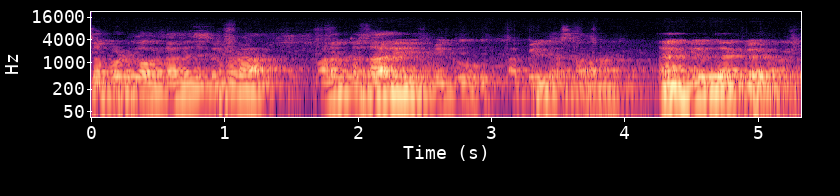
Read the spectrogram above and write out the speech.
సపోర్ట్గా ఉంటానని చెప్పి కూడా మరొకసారి మీకు అప్పీల్ చేస్తా ఉన్నాను. Thank you thank you very much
